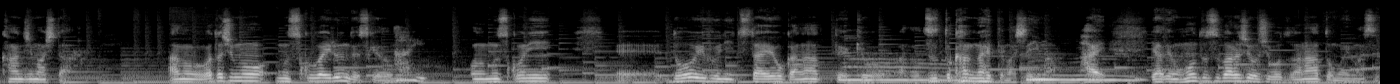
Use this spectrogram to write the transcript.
感じました。あの私も息子がいるんですけども、はい、この息子に、えーどういうふうに伝えようかなって今日あのずっと考えてました今。うん。はい。いやでも本当素晴らしいお仕事だなと思います。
